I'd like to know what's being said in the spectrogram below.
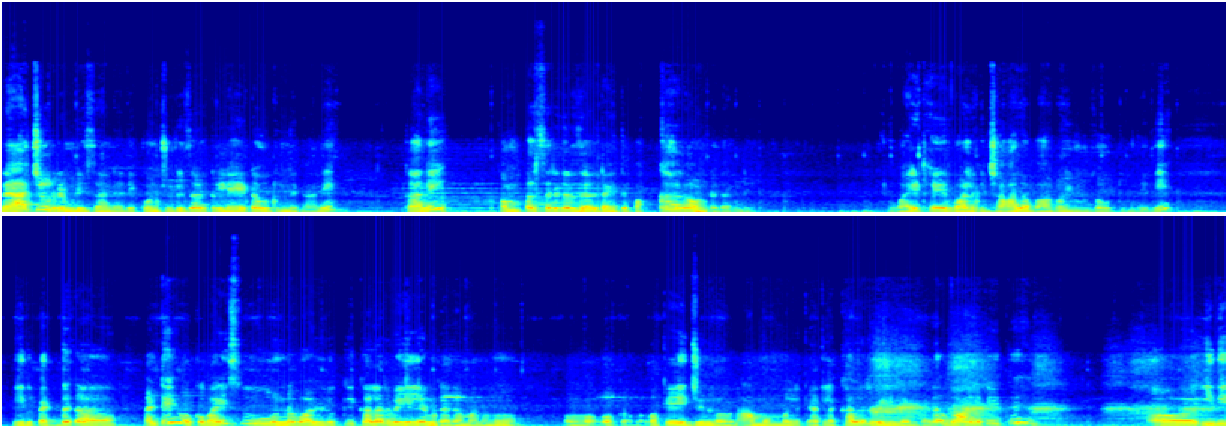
న్యాచురల్ రెమెడీస్ అనేది కొంచెం రిజల్ట్ లేట్ అవుతుంది కానీ కానీ కంపల్సరీగా రిజల్ట్ అయితే పక్కాగా ఉంటుందండి. వైట్ హెయిర్ వాళ్ళకి చాలా బాగా యూజ్ అవుతుంది ఇది. ఇది పెద్దగా అంటే ఒక వయసు ఉన్న వాళ్ళకి కలర్ వేయలేము కదా మనము. ఒక ఒక ఏజ్లో అమ్మమ్మలకి అట్లా కలర్ వేయలేము కదా. వాళ్ళకైతే ఇది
